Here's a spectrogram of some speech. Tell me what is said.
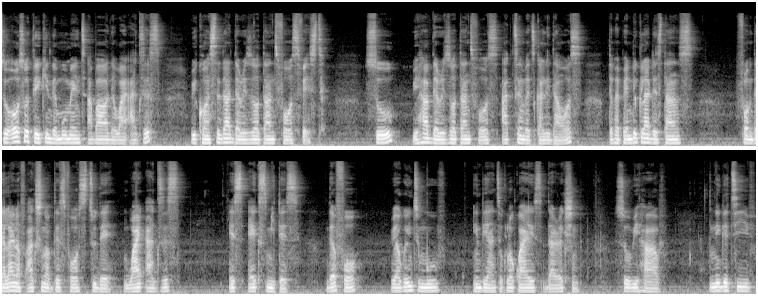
So also taking the moment about the y-axis, we consider the resultant force first. So we have the resultant force acting vertically downwards. The perpendicular distance from the line of action of this force to the y-axis is x meters. Therefore, we are going to move in the anticlockwise direction. So we have negative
